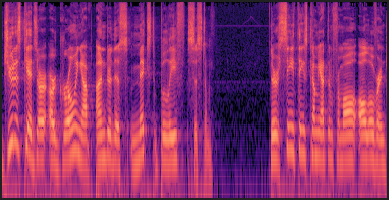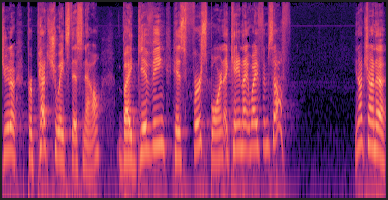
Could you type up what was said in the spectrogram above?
Judah's kids are, are growing up under this mixed belief system. They're seeing things coming at them from all, all over. And Judah perpetuates this now by giving his firstborn a Canaanite wife himself. You're not trying to,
